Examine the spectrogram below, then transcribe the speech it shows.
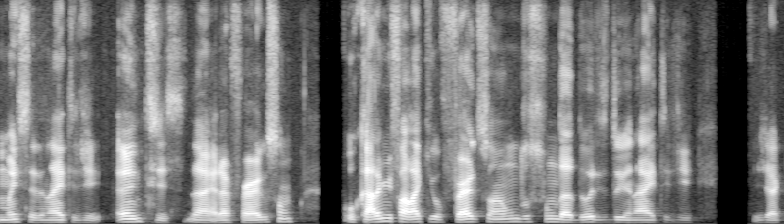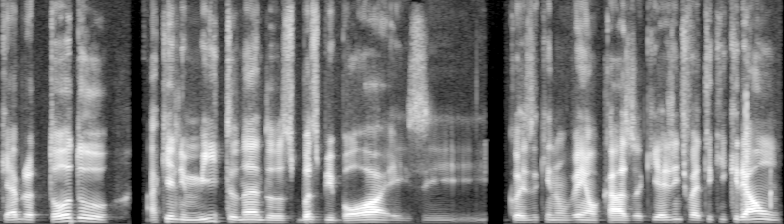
Manchester United antes da era Ferguson. O cara me falar que o Ferguson é um dos fundadores do United já quebra todo aquele mito, né, dos Busby Boys e coisa que não vem ao caso aqui. A gente vai ter que criar um,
